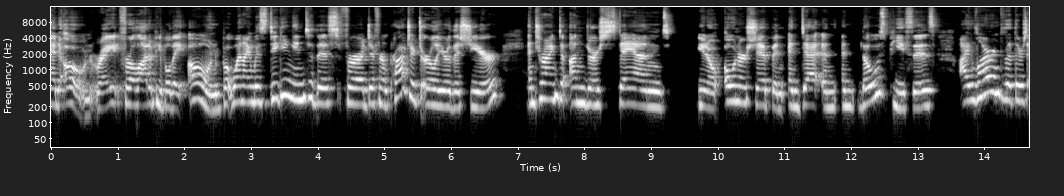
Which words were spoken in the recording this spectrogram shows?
and own, right? For a lot of people, they own. But when I was digging into this for a different project earlier this year and trying to understand you know, ownership and, and debt and, and those pieces, I learned that there's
